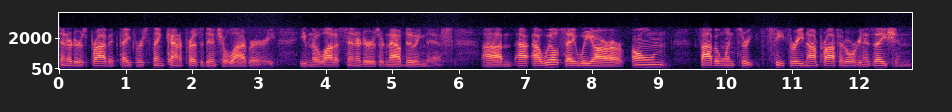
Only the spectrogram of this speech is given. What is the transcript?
senators' private papers. Think kind of presidential library, even though a lot of senators are now doing this. Um, I, I will say we are our own 501c3 nonprofit organization,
